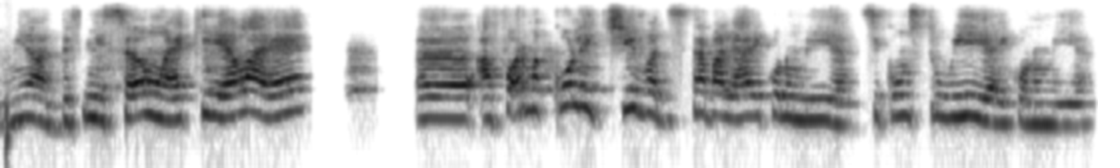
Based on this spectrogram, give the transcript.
minha definição é que ela é uh, a forma coletiva de se trabalhar a economia, de se construir a economia.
